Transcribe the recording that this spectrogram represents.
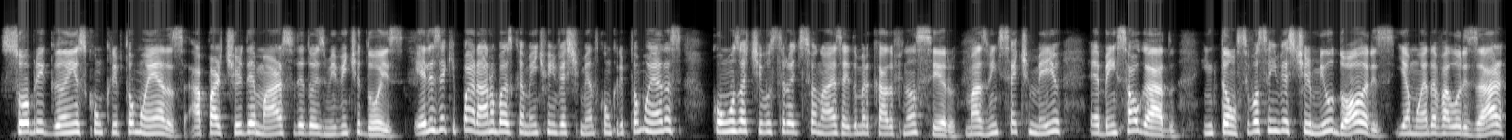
sobre ganhos com criptomoedas a partir de março de 2022. Eles equipararam basicamente o investimento com criptomoedas com os ativos tradicionais aí do mercado financeiro, mas 27,5% é bem salgado. Então, se você investir mil dólares e a moeda valorizar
